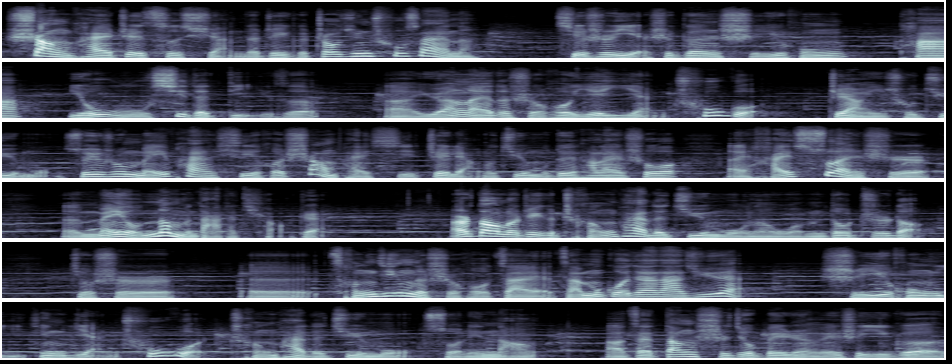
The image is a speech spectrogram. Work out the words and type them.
上派这次选的这个昭君出塞呢，其实也是跟史一红他有武戏的底子，呃，原来的时候也演出过这样一出剧目，所以说梅派戏和上派戏这两个剧目对他来说，哎，还算是呃没有那么大的挑战。而到了这个程派的剧目呢，我们都知道。就是呃，曾经的时候，在咱们国家大剧院，史一红已经演出过程派的剧目《锁麟囊》啊，在当时就被认为是一个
